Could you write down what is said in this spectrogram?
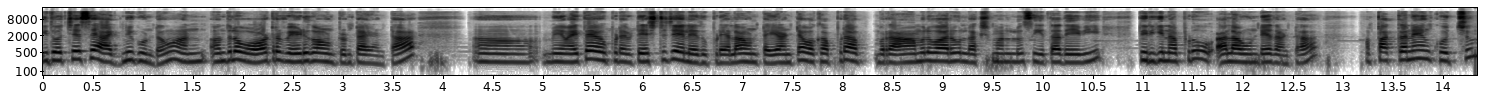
ఇది వచ్చేసి అగ్నిగుండం. అన్- అందులో వాటర్ వేడిగా ఉంటుంటాయంట. మేమైతే ఇప్పుడు టెస్ట్ చేయలేదు. ఇప్పుడు ఎలా ఉంటాయి? అంటే ఒకప్పుడు రాములు వారు లక్ష్మణులు సీతాదేవి తిరిగినప్పుడు అలా ఉండేదంట. పక్కనే కొంచెం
